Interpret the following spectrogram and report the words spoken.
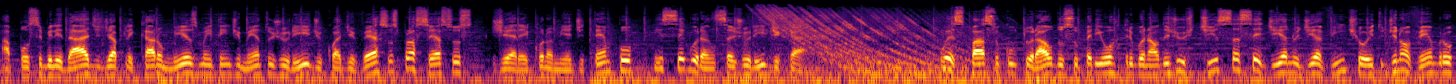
A possibilidade de aplicar o mesmo entendimento jurídico a diversos processos gera economia de tempo e segurança jurídica. O Espaço Cultural do Superior Tribunal de Justiça cedia no dia 28 de novembro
